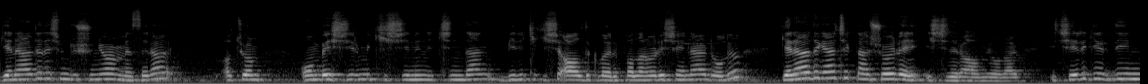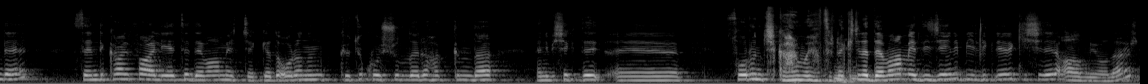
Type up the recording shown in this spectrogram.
genelde de şimdi düşünüyorum mesela atıyorum 15-20 kişinin içinden 1-2 kişi aldıkları falan öyle şeyler de oluyor. Genelde gerçekten şöyle işçileri almıyorlar. İçeri girdiğinde sendikal faaliyete devam edecek ya da oranın kötü koşulları hakkında hani bir şekilde e, sorun çıkarmaya tırnak içinde devam edeceğini bildikleri kişileri almıyorlar.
